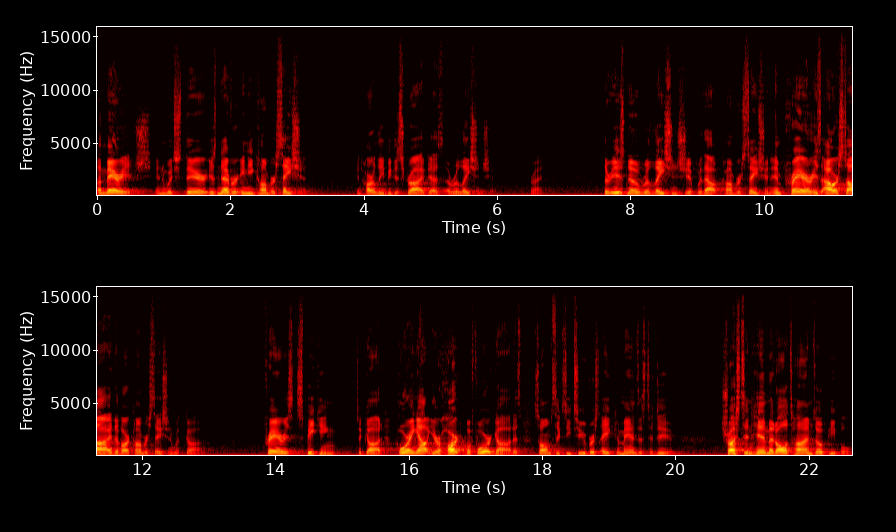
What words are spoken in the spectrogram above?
A marriage in which there is never any conversation can hardly be described as a relationship, right? There is no relationship without conversation, and prayer is our side of our conversation with God. Prayer is speaking to God, pouring out your heart before God, as Psalm 62, verse 8 commands us to do. Trust in Him at all times, O people.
